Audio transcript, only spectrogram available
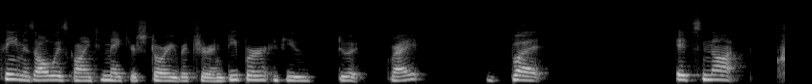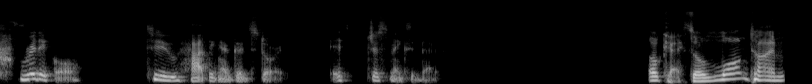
Theme is always going to make your story richer and deeper if you do it right. But it's not critical to having a good story. It just makes it better. Okay, so longtime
